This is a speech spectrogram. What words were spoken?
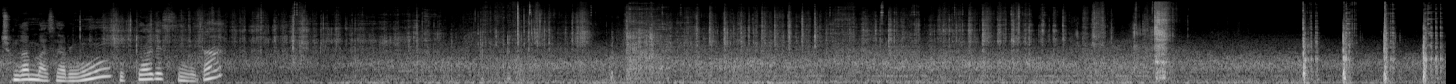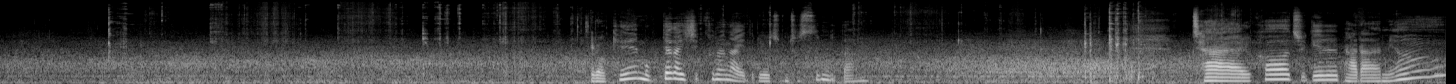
중간 마사로 복도하겠습니다. 이렇게 목대가 시크는 아이들이 요즘 좋습니다. 잘 커주길 바라며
